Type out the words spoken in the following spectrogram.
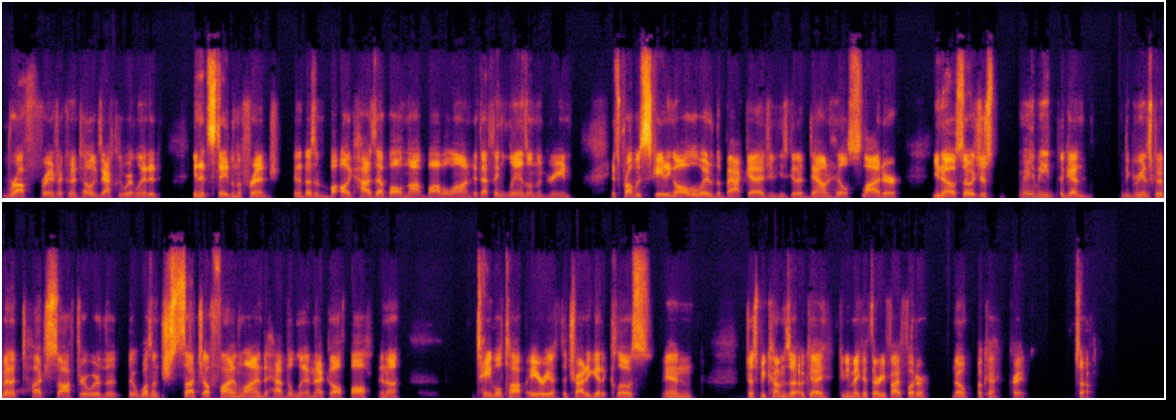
Rough fringe. I couldn't tell exactly where it landed. And it stayed on the fringe. And it doesn't bo- like how does that ball not bobble on? If that thing lands on the green it's probably skating all the way to the back edge and he's got a downhill slider, you know. So it's just maybe again, the greens could have been a touch softer where the there wasn't such a fine line to have to land that golf ball in a tabletop area to try to get it close and just becomes a okay, can you make a 35 footer? Nope. Okay, great. So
